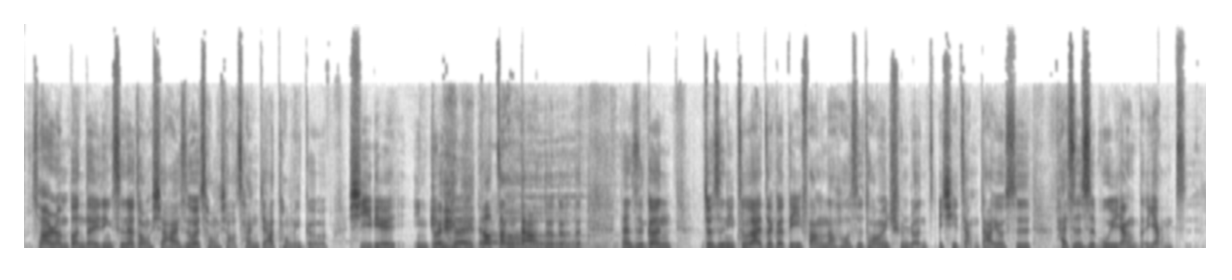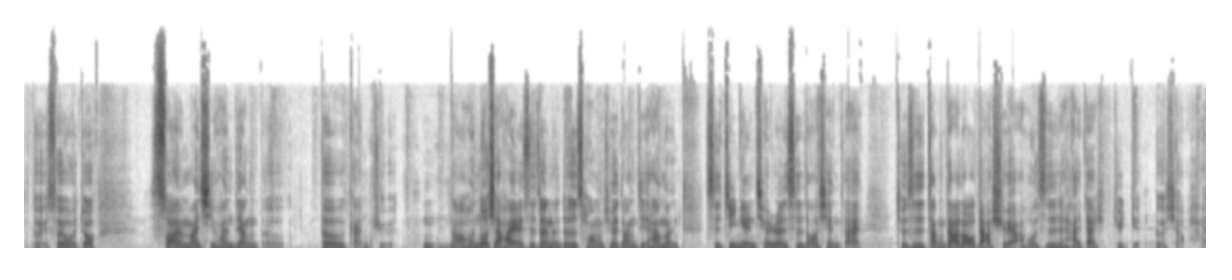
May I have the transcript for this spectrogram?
子。虽然人本的已经是那种小孩是会从小参加同一个系列营队到长大，对对对，但是跟就是你住在这个地方，然后是同一群人一起长大，又是还是是不一样的样子，对，所以我就算蛮喜欢这样的。的感觉，嗯，然后很多小孩也是真的，就是从学长姐他们十几年前认识到现在，就是长大到大学啊，或是还在据点的小孩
